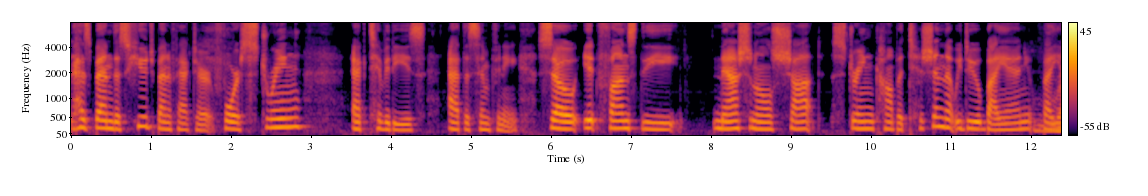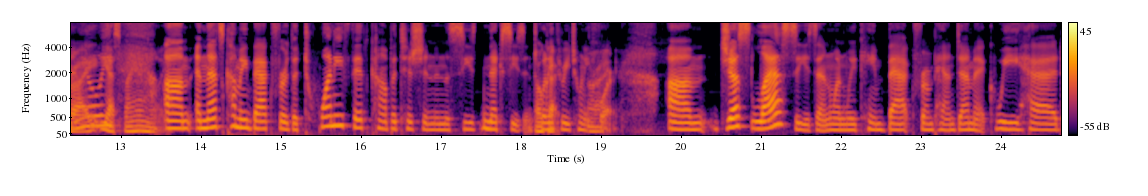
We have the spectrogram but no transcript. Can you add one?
has been this huge benefactor for string activities at the symphony. So it funds the national Schadt string competition that we do biannu- biannually. Right. Yes, biannually. Um, and that's coming back for the 25th competition in the se- next season, 23 24. right. Um, just last season, when we came back from pandemic, we had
